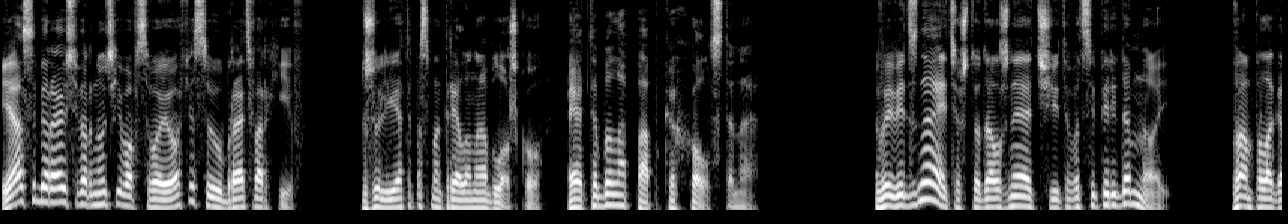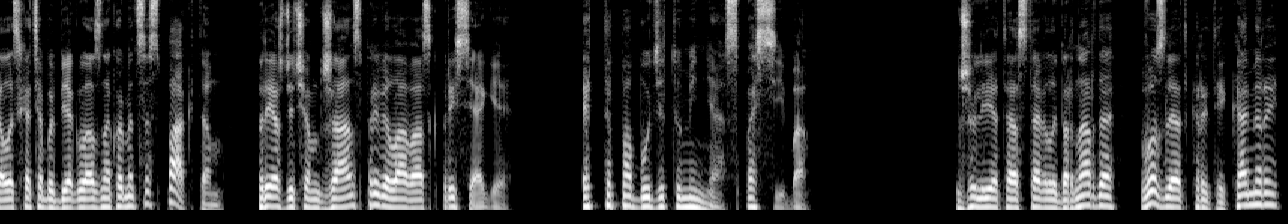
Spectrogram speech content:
Я собираюсь вернуть его в свой офис и убрать в архив». Джульетта посмотрела на обложку. Это была папка Холстона. «Вы ведь знаете, что должны отчитываться передо мной. Вам полагалось хотя бы бегло ознакомиться с пактом, прежде чем Джанс привела вас к присяге. Это побудет у меня, спасибо». Джульетта оставила Бернарда возле открытой камеры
